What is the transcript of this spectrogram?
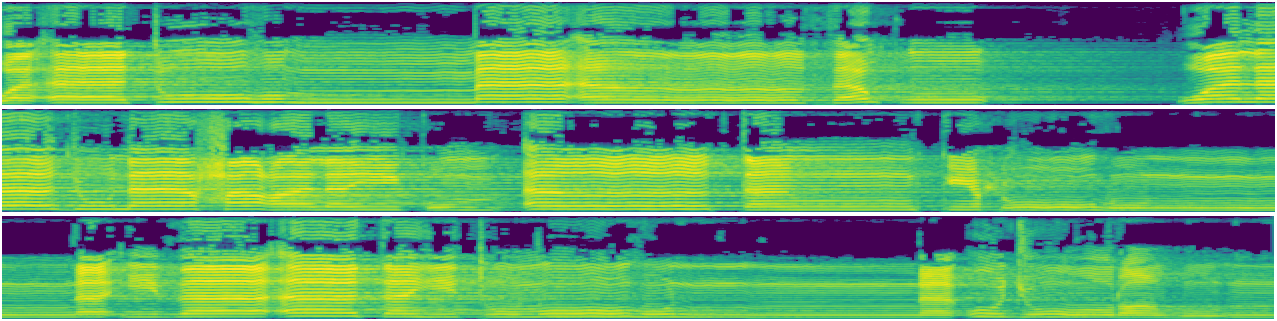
وآتوهم ما أنفقوا ولا جناح عليكم أن تنكحوهن إذا آتيتموهن أجورهن.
